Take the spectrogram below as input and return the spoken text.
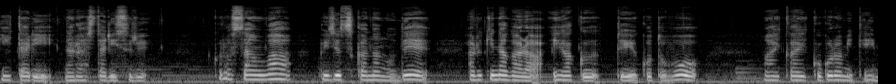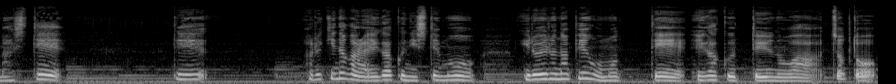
弾いたり鳴らしたりする黒さんは美術家なので歩きながら描くっていうことを毎回試みていましてで歩きながら描くにしてもいろいろなペンを持って描くっていうのはちょっと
